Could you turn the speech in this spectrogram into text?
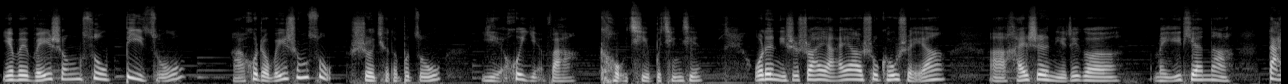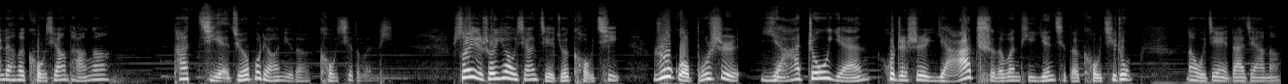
因为维生素 B 族啊，或者维生素摄取的不足，也会引发口气不清新。无论你是刷牙呀、漱口水呀，啊，还是你这个每一天呢。大量的口香糖啊，它解决不了你的口气的问题。所以说，要想解决口气，如果不是牙周炎或者是牙齿的问题引起的口气重，那我建议大家呢，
